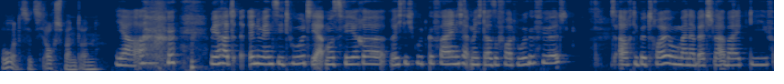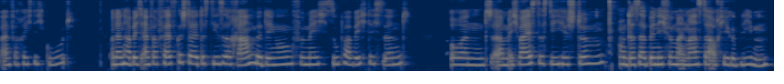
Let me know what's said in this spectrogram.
Oh, das hört sich auch spannend an. Ja, mir hat in dem Institut die Atmosphäre richtig gut gefallen. Ich habe mich da sofort wohlgefühlt. Auch die Betreuung meiner Bachelorarbeit lief einfach richtig gut. Und dann habe ich einfach festgestellt, dass diese Rahmenbedingungen für mich super wichtig sind. Und ähm, ich weiß, dass die hier stimmen. Und deshalb bin ich für meinen Master auch hier geblieben.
